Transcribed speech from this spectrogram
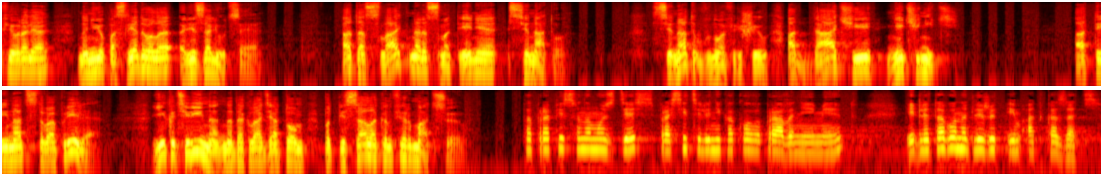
февраля на нее последовала резолюция отослать на рассмотрение Сенату. Сенат вновь решил отдачи не чинить. А 13 апреля Екатерина на докладе о том подписала конфирмацию – по прописанному здесь просители никакого права не имеют, и для того надлежит им отказать.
